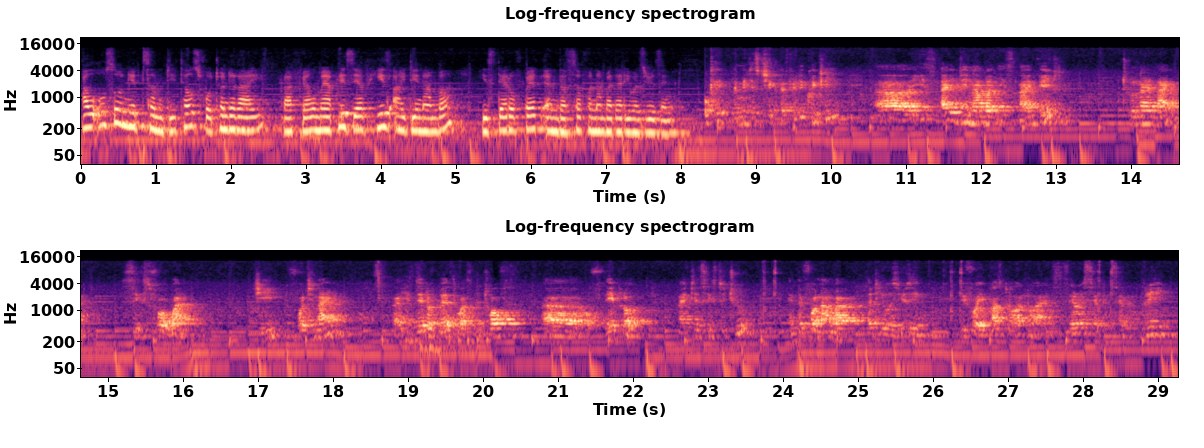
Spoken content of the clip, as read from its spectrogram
I will also need some details for Tonderai Raphael. May I please have his ID number, his date of birth, and the cell phone number that he was using? Okay, let me just check that really quickly. Uh, his ID number is 98299-641-G49. Uh, his date of birth was the 12th uh, of April 1962 and the phone number that he was using before he passed on was 0773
